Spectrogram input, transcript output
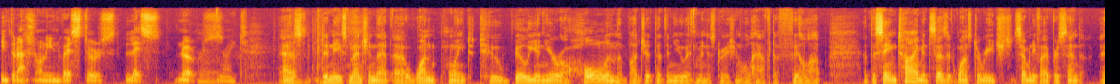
international investors less nervous. Right. As Denise mentioned, that uh, 1.2 billion euro hole in the budget that the new administration will have to fill up. At the same time, it says it wants to reach 75% uh,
